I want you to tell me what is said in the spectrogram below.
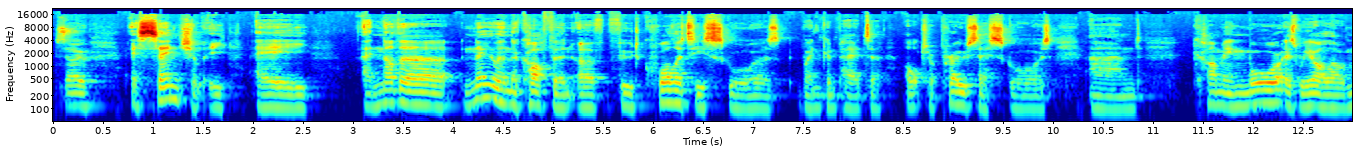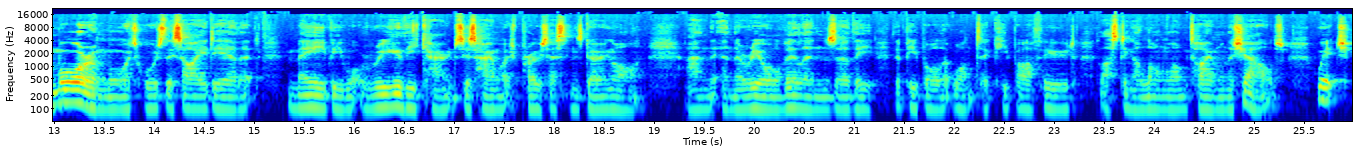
So essentially, a another nail in the coffin of food quality scores when compared to ultra processed scores and coming more as we all are more and more towards this idea that maybe what really counts is how much processing is going on. And and the real villains are the the people that want to keep our food lasting a long long time on the shelves which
